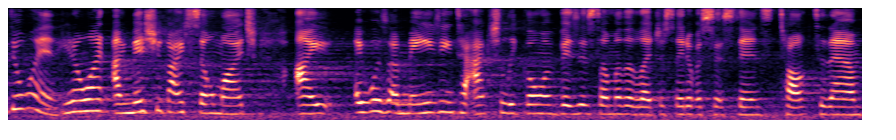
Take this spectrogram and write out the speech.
doing? You know what? I miss you guys so much I it was amazing to actually go and visit some of the legislative assistants, talk to them,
